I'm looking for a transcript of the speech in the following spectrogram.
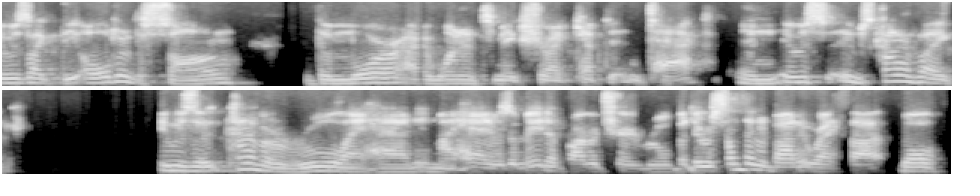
it was like the older the song, the more I wanted to make sure I kept it intact. And it was it was kind of like it was a kind of a rule I had in my head. It was a made up arbitrary rule, but there was something about it where I thought, well,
